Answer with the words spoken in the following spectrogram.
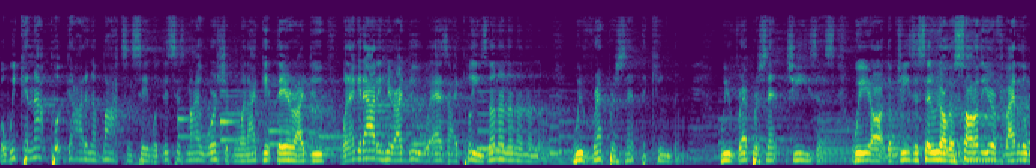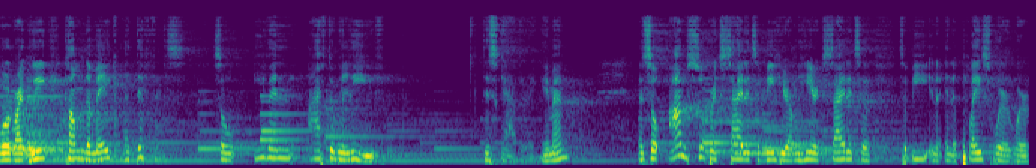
But we cannot put God in a box and say, "Well, this is my worship." And when I get there, I do. When I get out of here, I do as I please. No, no, no, no, no, no. We represent the kingdom. We represent Jesus. We are the Jesus said we are the salt of the earth, light of the world. Right? We come to make a difference. So even after we leave this gathering. Amen. And so I'm super excited to be here. I'm here excited to, to be in a, in a place where, where,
